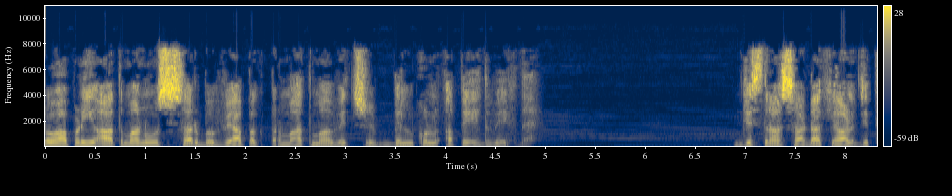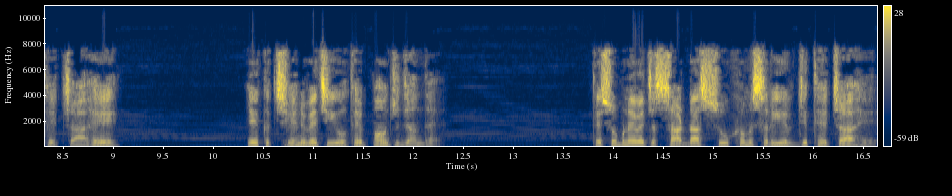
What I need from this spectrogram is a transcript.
ਉਹ ਆਪਣੀ ਆਤਮਾ ਨੂੰ ਸਰਬ ਵਿਆਪਕ ਪਰਮਾਤਮਾ ਵਿੱਚ ਬਿਲਕੁਲ ਅਭੇਦ ਵੇਖਦਾ ਹੈ। ਜਿਸ ਤਰ੍ਹਾਂ ਸਾਡਾ ਖਿਆਲ ਜਿੱਥੇ ਚਾਹੇ, ਇੱਕ ਛਿਨ ਵਿੱਚ ਹੀ ਉੱਥੇ ਪਹੁੰਚ ਜਾਂਦਾ ਹੈ। ਤੇ ਸੁਪਨੇ ਵਿੱਚ ਸਾਡਾ ਸੂਖਮ ਸਰੀਰ ਜਿੱਥੇ ਚਾਹੇ,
